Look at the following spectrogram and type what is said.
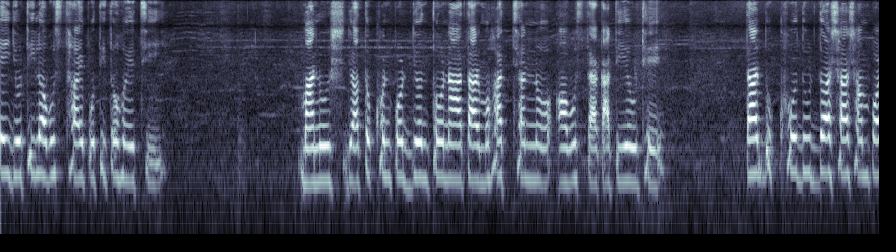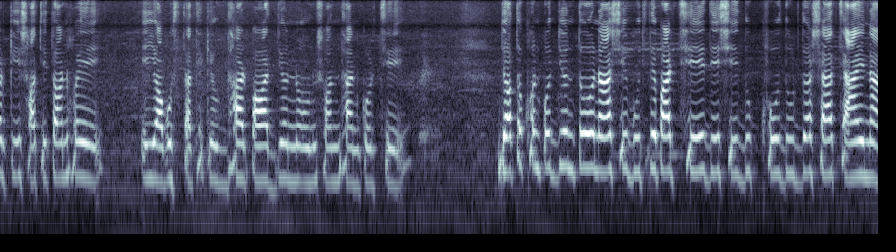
এই জটিল অবস্থায় পতিত হয়েছি? মানুষ যতক্ষণ পর্যন্ত না তার মহাচ্ছন্ন অবস্থা কাটিয়ে ওঠে, তার দুঃখ দুর্দশা সম্পর্কে সচেতন হয়ে এই অবস্থা থেকে উদ্ধার পাওয়ার জন্য অনুসন্ধান করছে। যতক্ষণ পর্যন্ত না সে বুঝতে পারছে যে সে দুঃখ দুর্দশা চায় না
